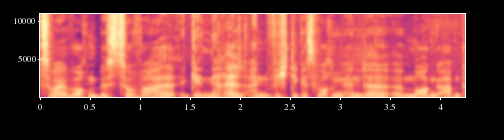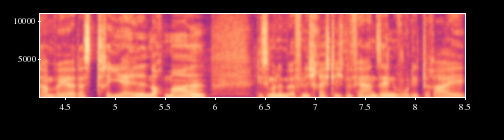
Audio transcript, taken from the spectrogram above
zwei Wochen bis zur Wahl, generell ein wichtiges Wochenende. Äh, morgen Abend haben wir ja das Triell nochmal, diesmal im öffentlich-rechtlichen Fernsehen, wo die drei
